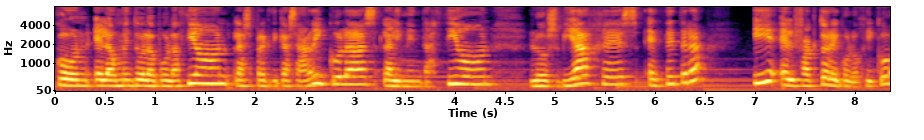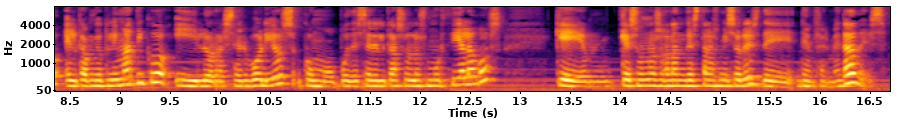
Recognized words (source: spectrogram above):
con el aumento de la población, las prácticas agrícolas, la alimentación, los viajes, etc y el factor ecológico, el cambio climático y los reservorios, como puede ser el caso de los murciélagos, que, son los grandes transmisores de, de enfermedades.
